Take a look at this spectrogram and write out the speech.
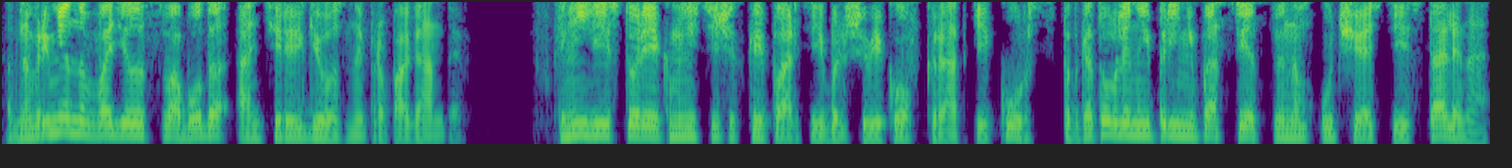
Одновременно вводилась свобода антирелигиозной пропаганды. В книге «История коммунистической партии большевиков. Краткий курс», подготовленный при непосредственном участии Сталина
